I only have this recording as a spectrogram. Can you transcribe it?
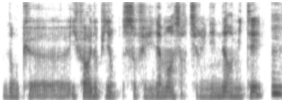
Donc euh, il faut avoir une opinion, sauf évidemment à sortir une énormité. Mm.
